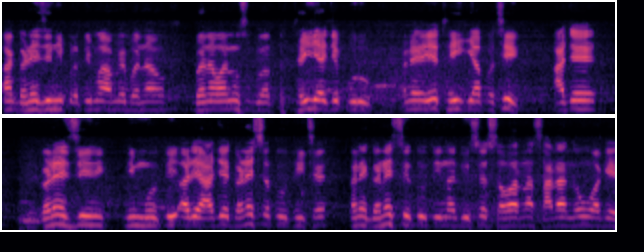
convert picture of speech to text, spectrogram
આ ગણેશજીની પ્રતિમા અમે બનાવ બનાવવાનું થઈ જાય છે પૂરું. અને એ થઈ ગયા પછી આજે ગણેશજીની મૂર્તિ અરે આજે ગણેશ ચતુર્થી છે. અને ગણેશ ચતુર્થીના દિવસે સવારના સાડા નવ વાગે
